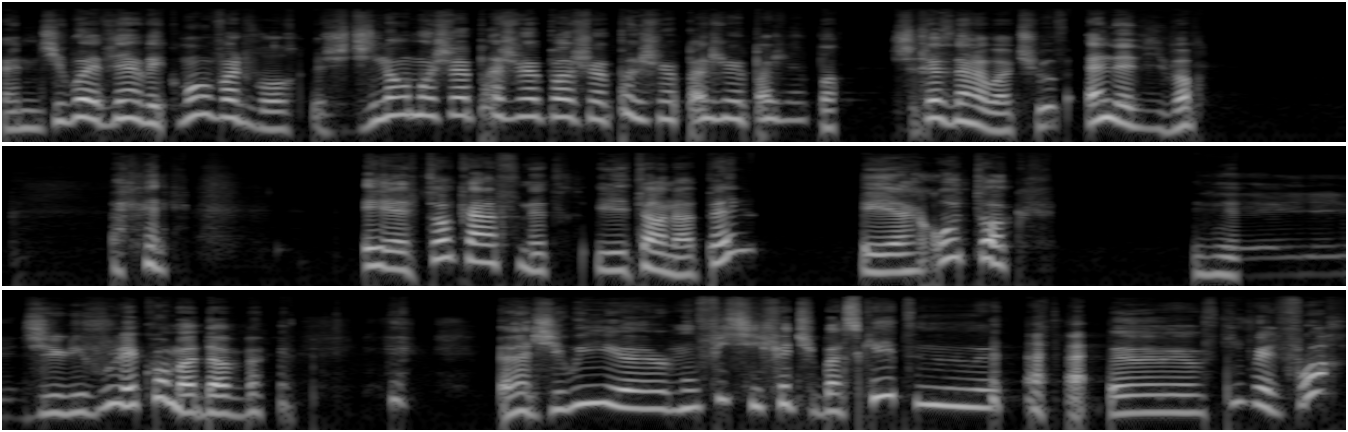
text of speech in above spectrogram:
elle me dit, ouais, viens avec moi, on va le voir. Je dis, non, moi, je vais pas, je vais pas, je vais pas, je vais pas, je vais pas, je vais pas. Je reste dans la voiture, elle, elle y va. et elle toque à la fenêtre. Il était en appel, et elle retoque. Et Je lui voulais quoi, madame? Elle a dit, oui, euh, mon fils, il fait du basket. Euh, euh, vous pouvez le voir?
